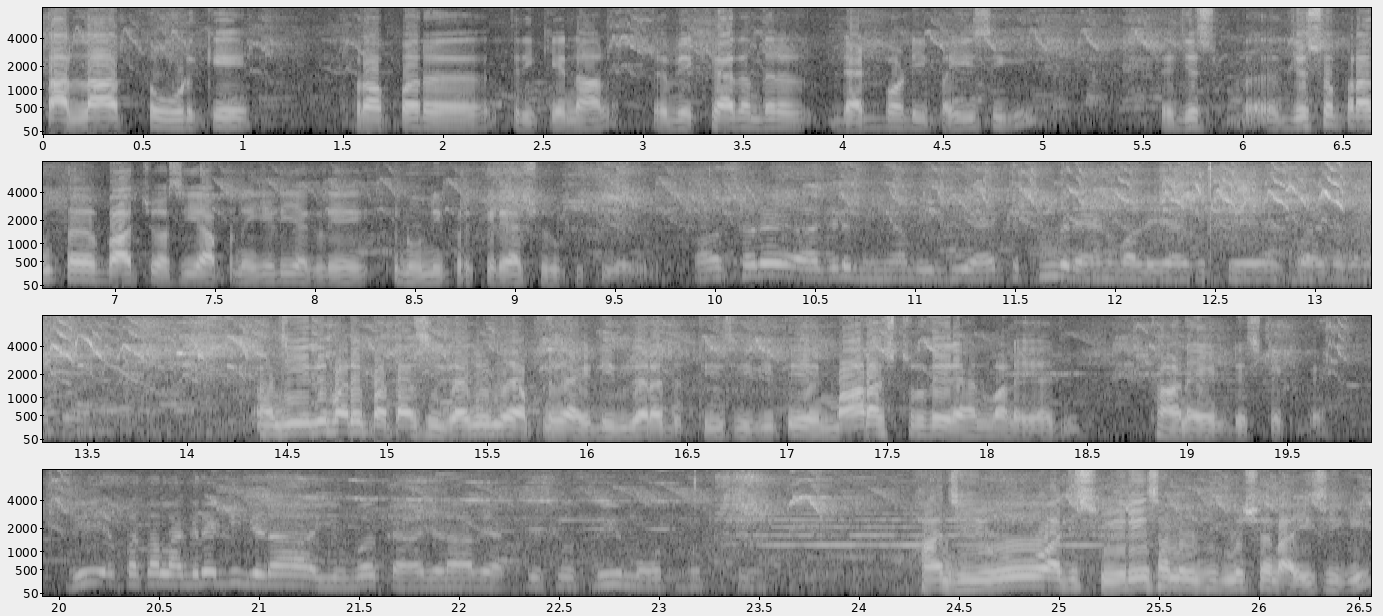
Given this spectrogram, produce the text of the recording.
ਤਾਲਾ ਤੋੜ ਕੇ ਪ੍ਰੋਪਰ ਤਰੀਕੇ ਨਾਲ ਤੇ ਵੇਖਿਆ ਇਹਦੇ ਅੰਦਰ ਡੈੱਡ ਬੋਡੀ ਪਈ ਸੀਗੀ। ਤੇ ਜਿਸ ਜਿਸ ਉਪਰੰਤ ਬਾਅਦ ਚ ਅਸੀਂ ਆਪਣੀ ਜਿਹੜੀ ਅਗਲੇ ਕਾਨੂੰਨੀ ਪ੍ਰਕਿਰਿਆ ਸ਼ੁਰੂ ਕੀਤੀ ਹੈ ਜੀ। ਹਾਂ ਸਰ ਜਿਹੜੇ ਮੀਆਂ ਬੀਬੀ ਹੈ ਕਿੱਥੋਂ ਦੇ ਰਹਿਣ ਵਾਲੇ ਆ? ਕੁਛ ਇਸ ਬਾਰੇ ਪਤਾ ਲੱਗਿਆ ਹਾਂਜੀ ਇਹਦੇ ਬਾਰੇ ਪਤਾ ਸੀਗਾ ਜੀ ਉਹਨੇ ਆਪਣੀ ਆਈਡੀ ਵਗੈਰਾ ਦਿੱਤੀ ਸੀਗੀ ਤੇ ਮਹਾਰਾਸ਼ਟਰ ਦੇ ਰਹਿਣ ਵਾਲੇ ਆ ਜੀ ਥਾਣੇ ਡਿਸਟ੍ਰਿਕਟ ਦੇ। ਜੀ ਇਹ ਪਤਾ ਲੱਗ ਰਿਹਾ ਕਿ ਜਿਹੜਾ ਯੁਵਕ ਹੈ ਜਿਹੜਾ ਵਿਅਕਤੀ ਸੀ ਉਸ ਦੀ ਮੌਤ ਹੋ ਚੁੱਕੀ ਹੈ ਹਾਂਜੀ ਉਹ ਅੱਜ ਸਵੇਰੇ ਸਾਨੂੰ ਇਨਫੋਰਮੇਸ਼ਨ ਆਈ ਸੀਗੀ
